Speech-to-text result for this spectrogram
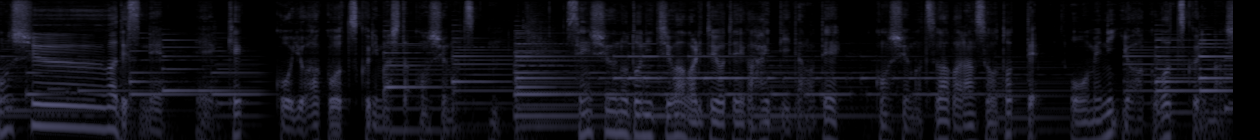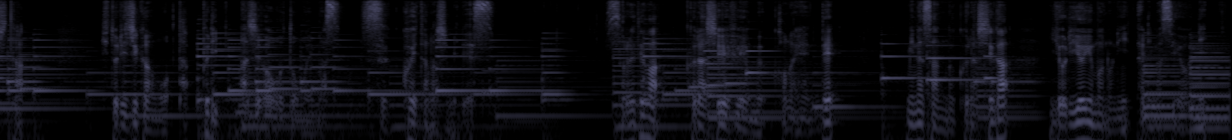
今週はですね、えー、結構余白を作りました。今週末、うん、先週の土日は割と予定が入っていたので今週末はバランスをとって多めに余白を作りました。一人時間をたっぷり味わおうと思います。すっごい楽しみです。それでは暮らし FM この辺で。皆さんの暮らしがより良いものになりますように。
